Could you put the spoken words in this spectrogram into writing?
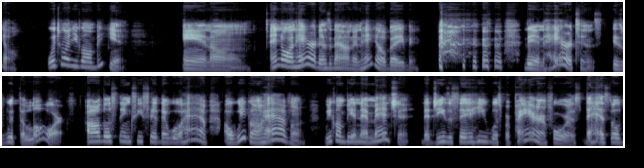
hell? Which one you gonna be in? And um ain't no inheritance down in hell baby. The inheritance is with the lord. All those things he said that we'll have oh we gonna have them we gonna be in that mansion that jesus said he was preparing for us that has those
